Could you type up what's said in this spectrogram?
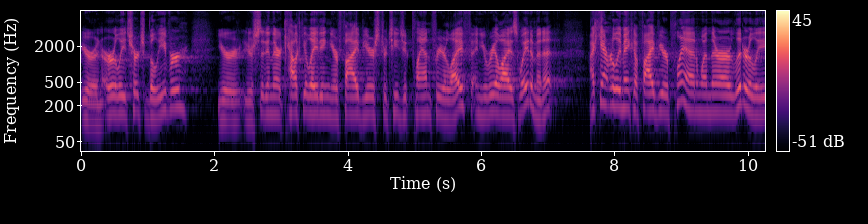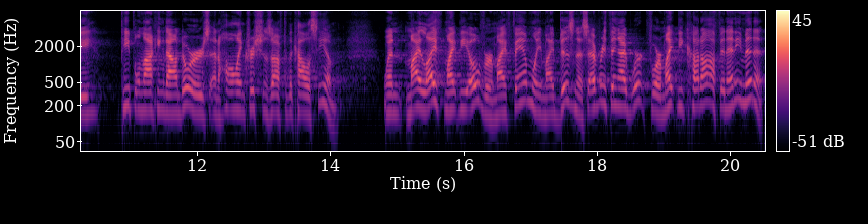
you're an early church believer. You're, you're sitting there calculating your five year strategic plan for your life, and you realize wait a minute, I can't really make a five year plan when there are literally people knocking down doors and hauling Christians off to the Colosseum when my life might be over, my family, my business, everything I've worked for might be cut off in any minute.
